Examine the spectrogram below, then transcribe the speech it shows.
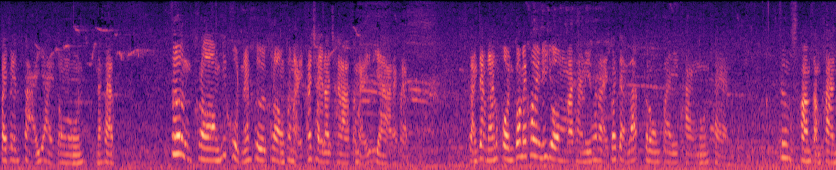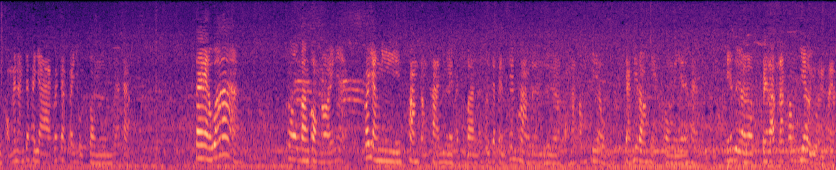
ไปเป็นสายใหญ่ตรงนู้นนะครับ ซึ่งคลองที่ขุดนั้นคือคลองสมัยพระชัยราชาสมัยอยุธยานะครับ หลังจากนั้นคนก็ไม่ค่อยนิยมมาทางนี้เท่าไหร่ก็จะลัดตรงไปทางนู้นแทน ซึ่งความสำคัญของแม่น้ำเจ้าพระยาก็จะไปอยู่ตรงนู้นนะครับ แต่ว่าคลองบางกอกน้อยเนี่ยก็ยังมีความสำคัญอยู่ในปัจจุบันก็คือจะเป็นเส้นทางเดินเรือของนักท่องเที่ยว อย่างที่เราเห็นตรงนี้นะครับนี่เรือไปรับนักท่องเที่ยวอยู่นะครับ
